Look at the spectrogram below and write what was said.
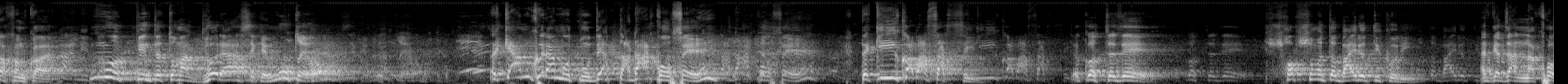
তখন কয় তোমাক ধরে আছে কে? করে কি কবা করছে যে, সবসময় তো বাইরতি করি। আজকে জানলা খো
